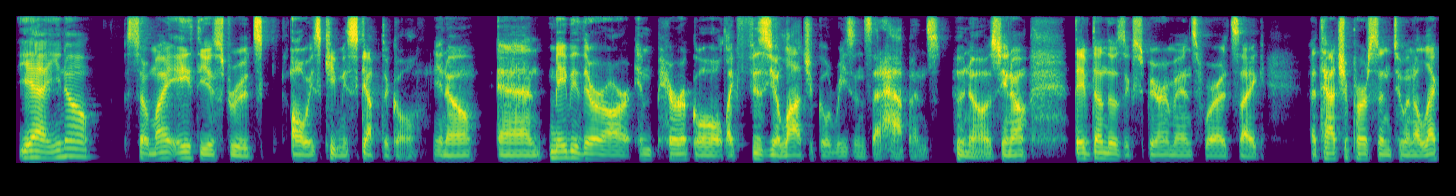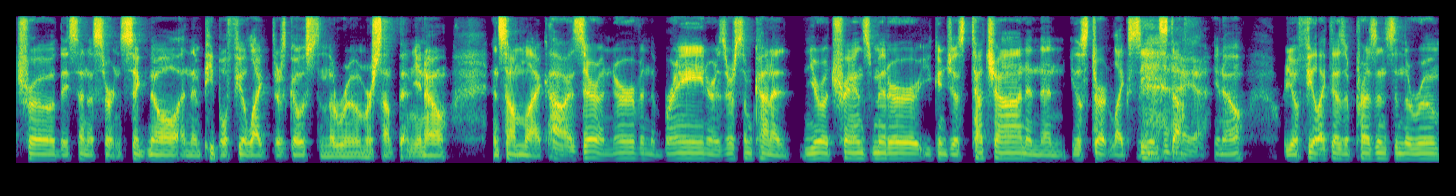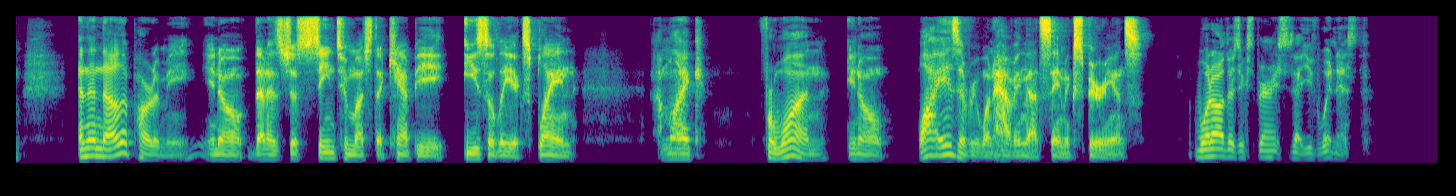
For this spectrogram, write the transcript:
Yeah, you know, so my atheist roots always keep me skeptical, you know, and maybe there are empirical, like physiological reasons that happens. Who knows? You know, they've done those experiments where it's like, attach a person to an electrode, they send a certain signal, and then people feel like there's ghosts in the room or something, you know? And so I'm like, oh, is there a nerve in the brain or is there some kind of neurotransmitter you can just touch on and then you'll start like seeing stuff, yeah. you know? Or you'll feel like there's a presence in the room. And then the other part of me, you know, that has just seen too much that can't be easily explained. I'm like, for one, you know, why is everyone having that same experience? What are those experiences that you've witnessed?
